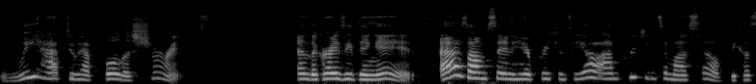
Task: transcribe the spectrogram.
We have to have full assurance. And the crazy thing is, as I'm sitting here preaching to y'all, I'm preaching to myself because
